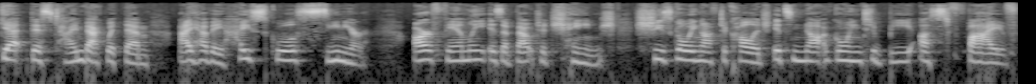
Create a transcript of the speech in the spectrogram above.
get this time back with them. I have a high school senior. Our family is about to change. She's going off to college. It's not going to be us five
